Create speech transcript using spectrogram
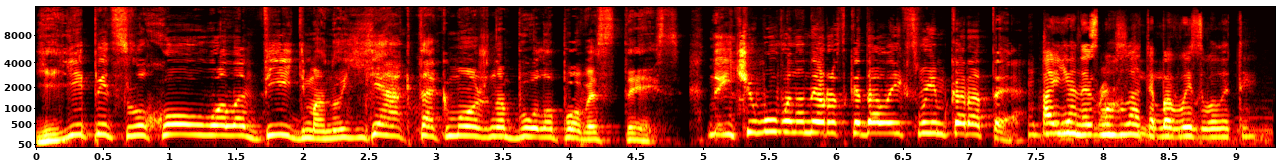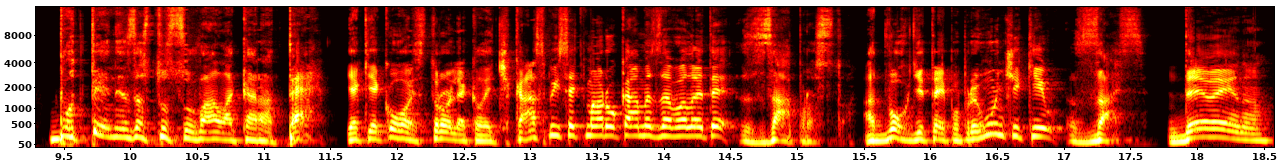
Її підслуховувала відьма. Ну як так можна було повестись? Ну і чому вона не розкидала їх своїм карате? А я не змогла тебе визволити. Бо ти не застосувала карате. Як якогось троля кличка з 50 руками завалити запросто. А двох дітей попригунчиків зась. Дивино,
